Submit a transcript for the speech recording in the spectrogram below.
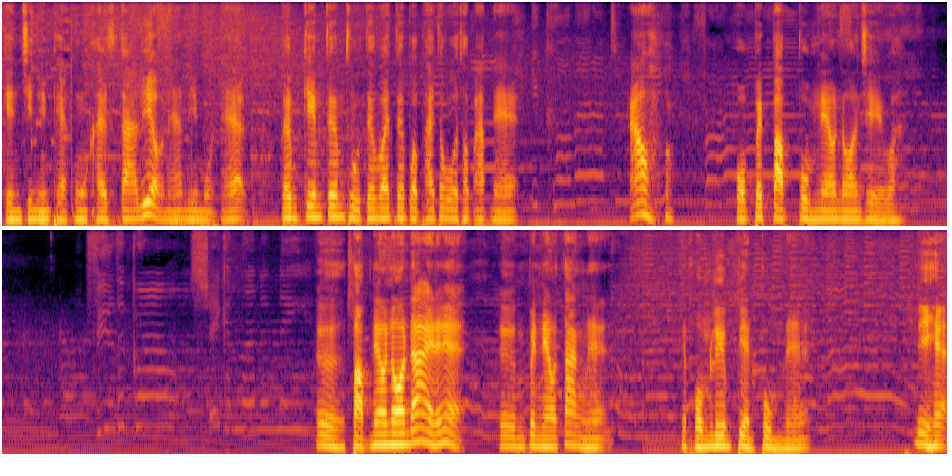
เกนชินอิมแพคฮงไคสตาร์เรียวนะฮะมีหมดนะฮะเติมเกมเติมถูกเติมไวเติมปลอดภัยต้องโอท็อปอัพนะฮะเอ้าผมไปปรับปุ่มแนวนอนเฉยวะเออปรับแนวนอนได้นะเนี่ยเออมันเป็นแนวตั้งนะฮะแต่ผมลืมเปลี่ยนปุ่มนะฮะนี่ฮะ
